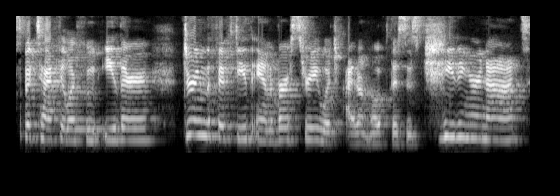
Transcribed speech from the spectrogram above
spectacular food either, during the 50th anniversary, which I don't know if this is cheating or not,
